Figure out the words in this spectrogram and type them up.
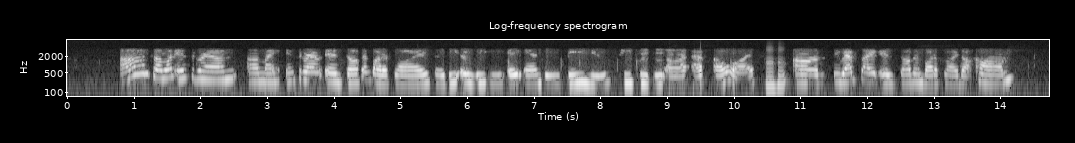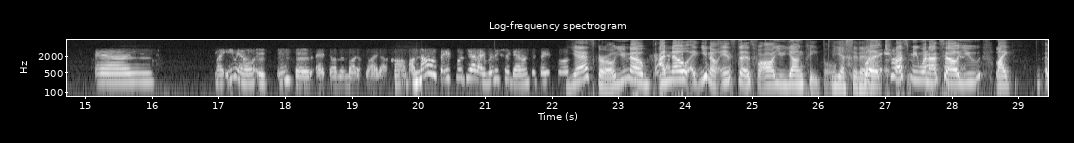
Um, so I'm on Instagram. Um, my Instagram is Dove and Butterfly. So D O V E A N D B U T T E R F L Y. Mhm. Um, the website is doveandbutterfly.com. And my email is info at doveandbutterfly.com. I'm not on Facebook yet. I really should get onto Facebook. Yes, girl. You know, I know. You know, Insta is for all you young people. Yes, it is. But trust me when I tell you, like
